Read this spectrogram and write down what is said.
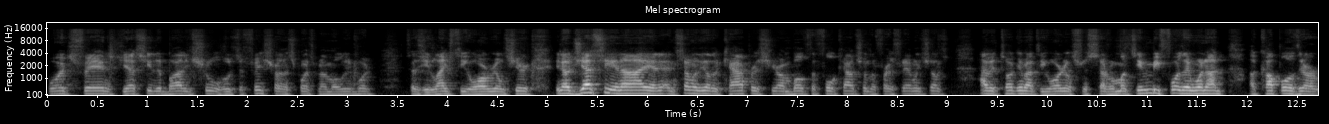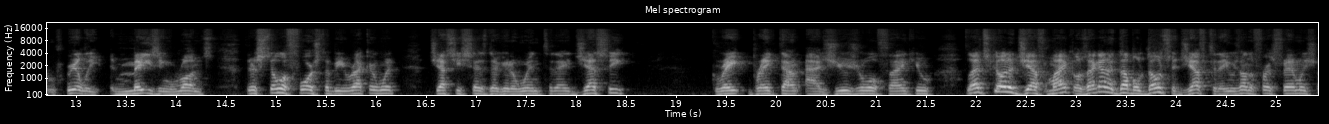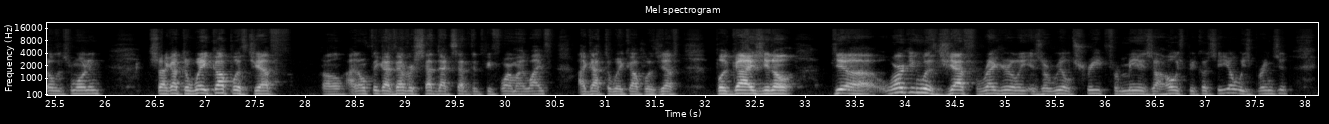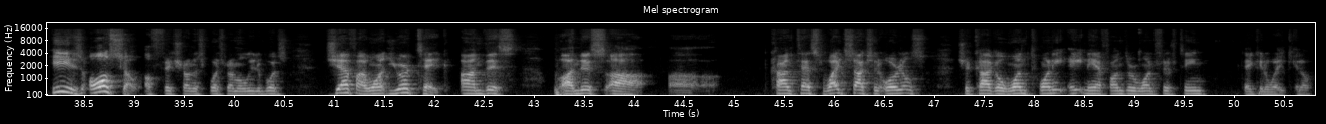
Sports fans, Jesse the Body Schule, who's a fisher on the Sports Memo leaderboard, says he likes the Orioles here. You know, Jesse and I and, and some of the other cappers here on both the Full Count and the First Family shows, I've been talking about the Orioles for several months, even before they went on a couple of their really amazing runs. They're still a force to be reckoned with. Jesse says they're going to win today. Jesse, great breakdown as usual. Thank you. Let's go to Jeff Michaels. I got a double dose of Jeff today. He was on the First Family show this morning. So I got to wake up with Jeff well, I don't think I've ever said that sentence before in my life. I got to wake up with Jeff. But guys, you know, uh, working with Jeff regularly is a real treat for me as a host because he always brings it. He is also a fixture on the Sports Memo leaderboards. Jeff, I want your take on this on this uh, uh, contest. White Sox and Orioles, Chicago 120, eight and a half under 115. Take it away, kiddo.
